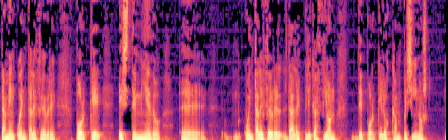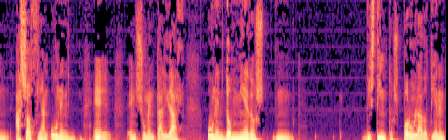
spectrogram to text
También cuenta Lefebvre por qué este miedo eh, cuenta Lefebvre, da la explicación de por qué los campesinos mm, asocian, unen eh, en su mentalidad unen dos miedos mm, distintos. Por un lado tienen,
